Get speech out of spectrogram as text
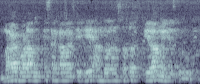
मराठवाडा मुक्ती संग्रामाचे हे आंदोलन सतत तेरा महिने सुरू होते.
